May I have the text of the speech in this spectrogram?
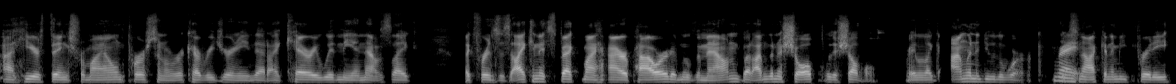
i hear things from my own personal recovery journey that i carry with me and that was like like for instance i can expect my higher power to move a mountain but i'm going to show up with a shovel right like i'm going to do the work right. it's not going to be pretty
